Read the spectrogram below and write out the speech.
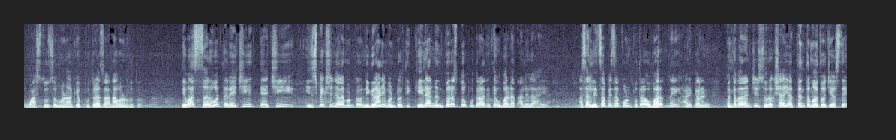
वास्तूचं म्हणा किंवा पुतळ्याचं अनावरण होतं. तेव्हा सर्व तऱ्हेची त्याची इन्स्पेक्शन ज्याला म्हणतो निगराणी म्हणतो ती केल्यानंतरच तो पुतळा तिथे उभारण्यात आलेला आहे. असा लेचापेचा कोण पुतळा उभारत नाही आणि कारण पंतप्रधानांची सुरक्षा ही अत्यंत महत्त्वाची असते.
